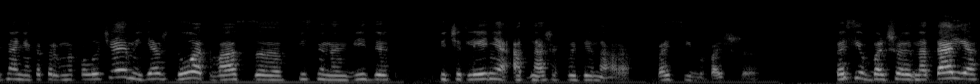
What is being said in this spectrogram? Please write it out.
знания, которые мы получаем, и я жду от вас в письменном виде впечатления от наших вебинаров. Спасибо большое. Спасибо большое, Наталья.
